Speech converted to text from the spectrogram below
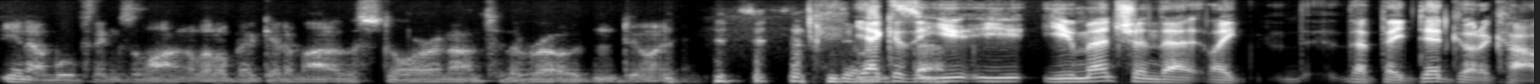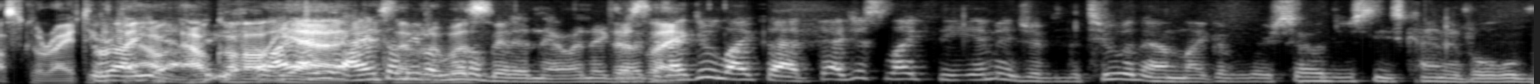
you know, move things along a little bit, get them out of the store and onto the road and doing. doing yeah because you, you you mentioned that like that they did go to costco right to get right, the al- yeah. alcohol I- yeah, I, I had to leave a little bit in there when they go because I do like that. I just like the image of the two of them. Like they're so just these kind of old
